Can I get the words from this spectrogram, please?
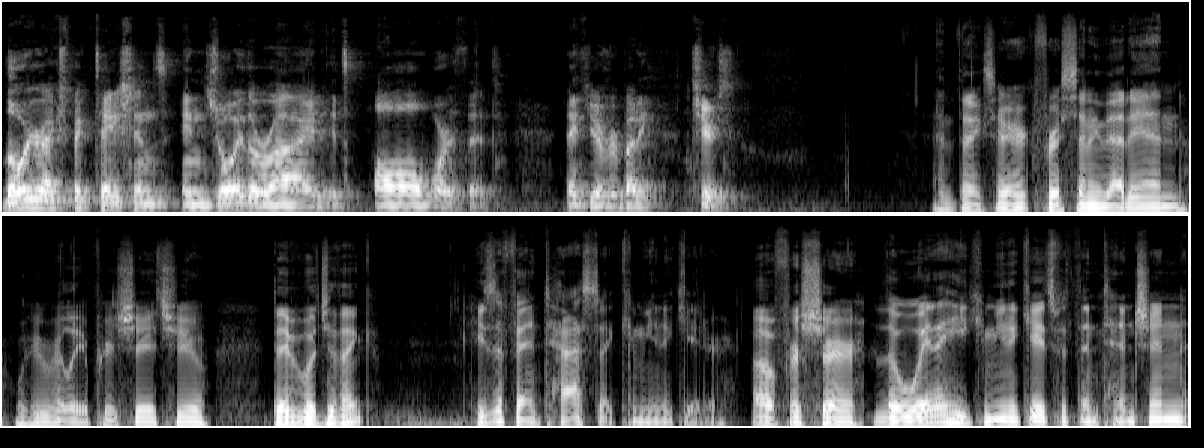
lower your expectations, enjoy the ride. It's all worth it. Thank you, everybody. Cheers. And thanks, Eric, for sending that in. We really appreciate you. David, what'd you think? He's a fantastic communicator. Oh, for sure. The way that he communicates with intention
